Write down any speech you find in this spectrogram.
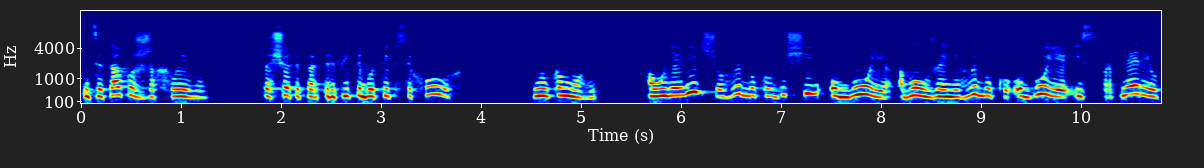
І це також жахливо. Та що тепер терпіти, бо ти психолог? Ну камон. А уявіть, що глибоко в душі обоє, або вже й не глибоко, обоє із партнерів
